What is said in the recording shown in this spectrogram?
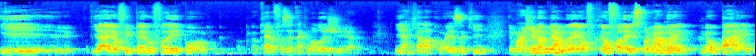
E, e aí eu fui pego e falei, pô, eu quero fazer tecnologia. E aquela coisa que, imagina minha mãe, eu, eu falei isso para minha mãe, meu pai.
